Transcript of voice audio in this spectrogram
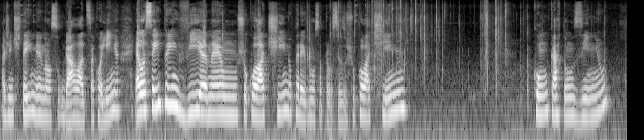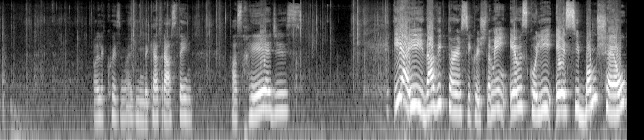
a gente tem, né, nosso lugar lá de sacolinha. Ela sempre envia, né, um chocolatinho. Peraí, vou mostrar pra vocês o chocolatinho com um cartãozinho. Olha que coisa mais linda. Aqui atrás tem as redes. E aí, da Victoria's Secret também, eu escolhi esse Bombshell,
